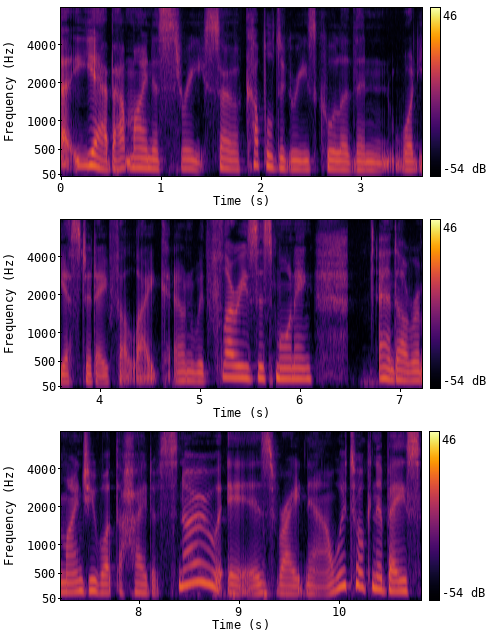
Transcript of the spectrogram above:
uh, yeah, about minus three. So a couple degrees cooler than what yesterday felt like. And with flurries this morning, morning. And I'll remind you what the height of snow is right now. We're talking a base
